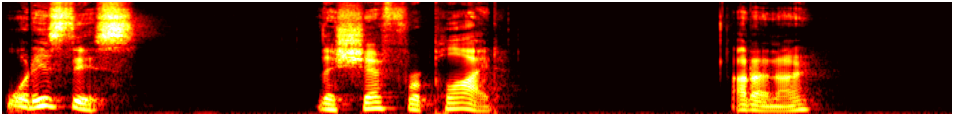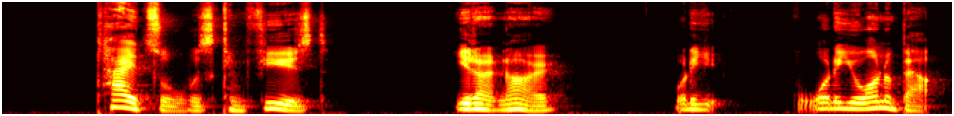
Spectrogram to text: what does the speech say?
What is this? The chef replied, I don't know. Taizu was confused. You don't know? What are you what are you on about?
